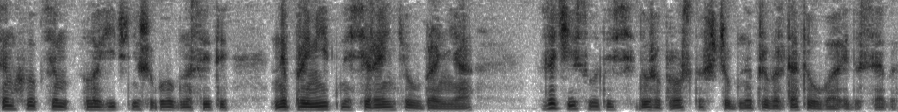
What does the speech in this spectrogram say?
Цим хлопцям логічніше було б носити непримітне сіреньке вбрання, зачісуватись дуже просто, щоб не привертати уваги до себе.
